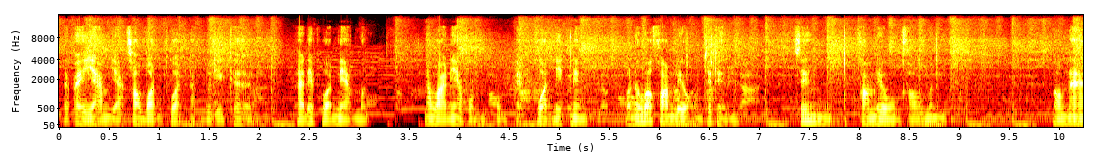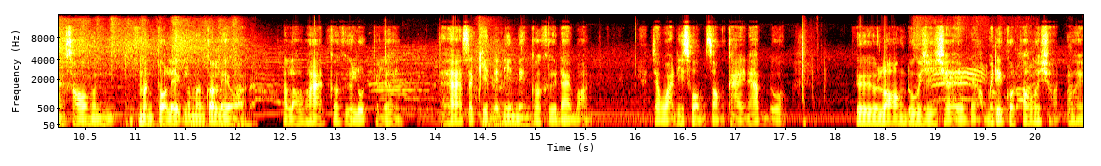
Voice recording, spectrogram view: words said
แต่พยายามอย่าเข้าบอลพวดครับลูดิเกอร์ ถ้าได้พวดเนี่ยมันจังหวะเนี่ยผมผมแอบพวดนิดนึง ผมนึกว่าความเร็วผมจะถึง ซึ่งความเร็วของเขามันกองหน้าเขามันมันตัวเล็กแล้วมันก็เร็วอะถ้าเราพลาดก็คือหลุดไปเลย แต่ถ้าสกิดได้นิดนึงก็คือได้บอลจังหวะที่สวมสองไกลนะครับดู คือลองดูเฉยๆแบบไม่ได้กด power shot ด้วย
